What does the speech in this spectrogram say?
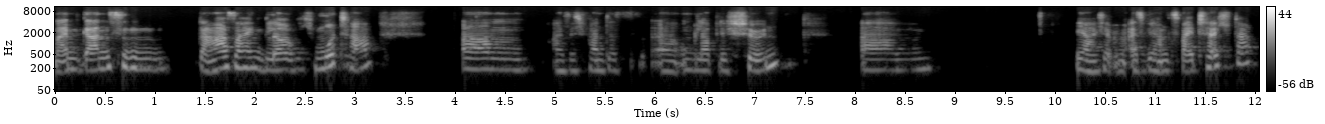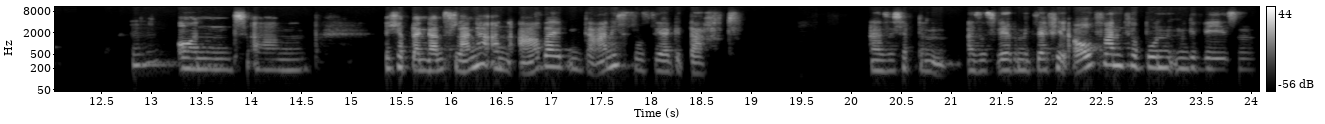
meinem ganzen Dasein, glaube ich, Mutter. Ähm, also ich fand das äh, unglaublich schön. Ähm, ja, ich hab, also wir haben zwei Töchter mhm. und ähm, ich habe dann ganz lange an Arbeiten gar nicht so sehr gedacht. Also ich habe dann, also es wäre mit sehr viel Aufwand verbunden gewesen.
